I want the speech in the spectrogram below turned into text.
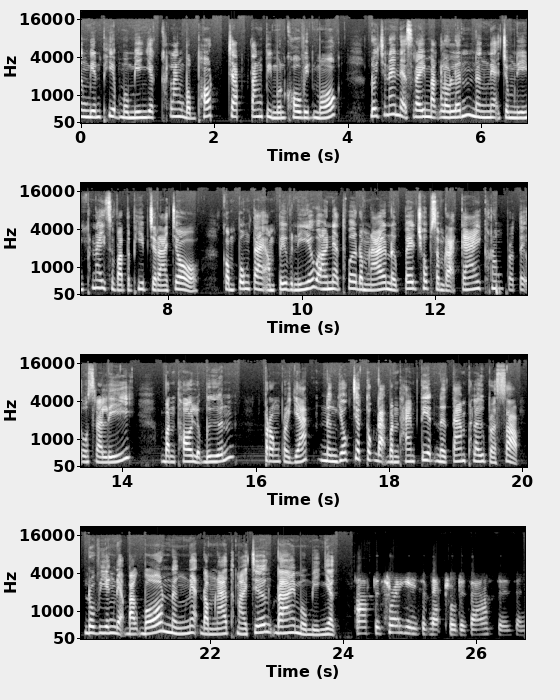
នឹងមានភាពមមាញឹកខ្លាំងបំផុតចាប់តាំងពីមុន COVID មកដូច្នេះអ្នកស្រី McLaughlin និងអ្នកជំនាញផ្នែកសុវត្ថិភាពចរាចរណ៍កំពុងតែអំពាវនាវឲ្យអ្នកធ្វើដំណើរនៅពេលឈប់សម្រាកកាយក្នុងប្រទេសអូស្ត្រាលី បន្ថយល្បឿនប្រុងប្រយ័ត្ននិងយកចិត្តទុកដាក់បន្ថែមទៀតនៅតាមផ្លូវប្រសពរវាងអ្នកបើកបរនិងអ្នកដំណើរថ្មើរជើងដែលមមាញឹក After 3 years of natural disasters and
